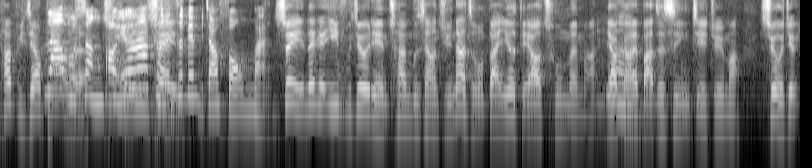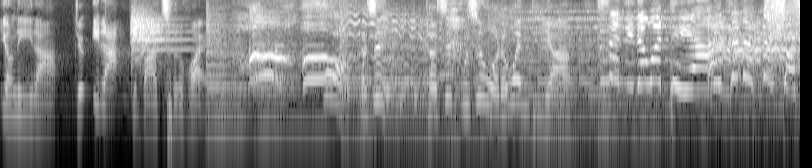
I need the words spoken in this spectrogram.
它比较拉不上去，因为它可能这边比较丰满。所以那个衣服就有点穿不上去，那怎么办？又得要出门嗯嘛，要赶快把这事情解决嘛，所以我就用力一拉，就一拉就把它扯坏了。可是可是不是我的问题啊，是你的问题啊！你真的笨手笨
